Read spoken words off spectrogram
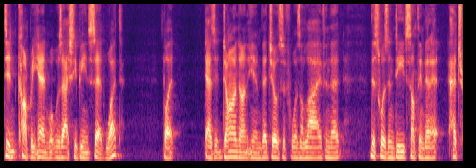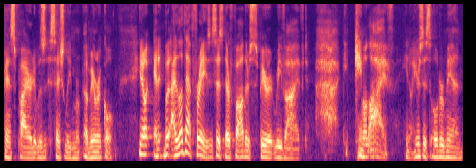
didn't comprehend what was actually being said. What? But as it dawned on him that Joseph was alive and that this was indeed something that had transpired, it was essentially a miracle. You know, and but I love that phrase. It says their father's spirit revived. He came alive. You know, here's this older man,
